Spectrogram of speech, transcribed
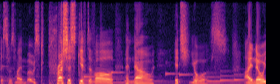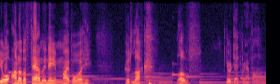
This was my most precious gift of all, and now it's yours. I know you'll honor the family name, my boy. Good luck. Love, your dead grandpa.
